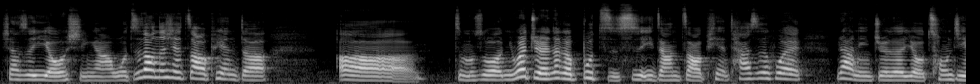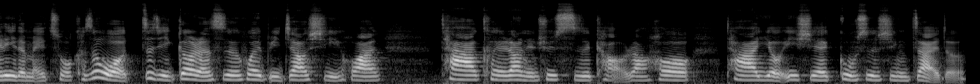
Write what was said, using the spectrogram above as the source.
像是游行啊。我知道那些照片的，呃，怎么说？你会觉得那个不只是一张照片，它是会。让你觉得有冲击力的，没错。可是我自己个人是会比较喜欢它，可以让你去思考，然后它有一些故事性在的。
